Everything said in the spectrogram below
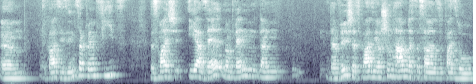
Ähm, quasi diese Instagram-Feeds. Das mache ich eher selten und wenn, dann, dann will ich das quasi auch schon haben, dass das also quasi so,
